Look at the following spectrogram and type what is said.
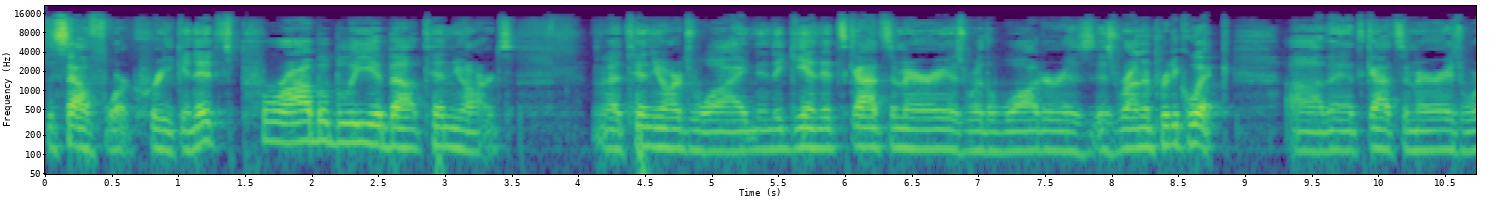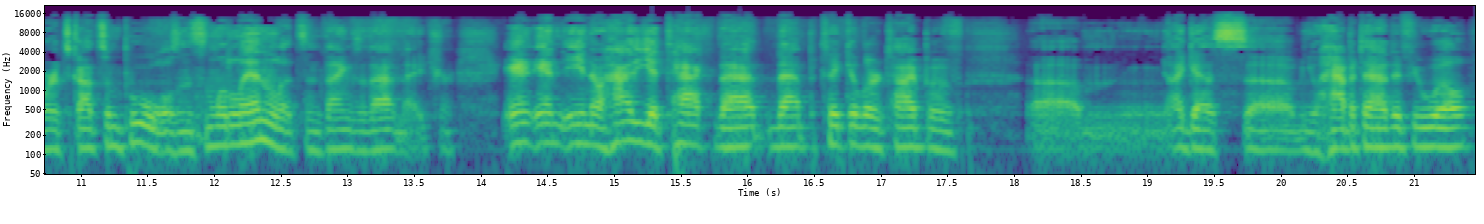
the South Fork Creek, and it's probably about ten yards. Uh, 10 yards wide. And again, it's got some areas where the water is, is running pretty quick. Uh, it's got some areas where it's got some pools and some little inlets and things of that nature. And, and you know, how do you attack that, that particular type of, um, I guess, uh, you know, habitat, if you will,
